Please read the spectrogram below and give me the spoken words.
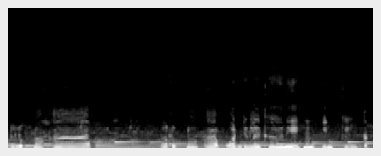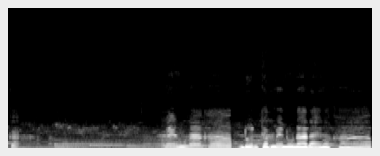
เลื่อนลูกหล่อครับเลื่อนลูกหล่อครับอ้วนจังเลยเธอนี่หึกินเก่งตะกะแม่หนูนาครับดุนจำแม่หนูนาได้นะครับ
